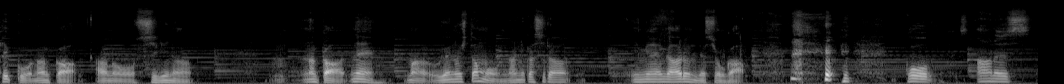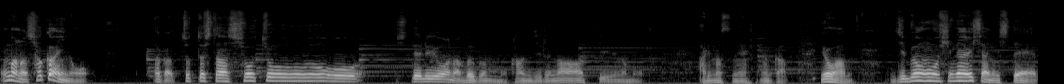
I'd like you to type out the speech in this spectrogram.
結構なんかあの不思議ななんかねまあ上の人も何かしら意味合いがあるんでしょうが こうあれ今の社会のなんかちょっとした象徴をしてるような部分も感じるなっていうのもありますね。なんか要は自分を被害者にして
